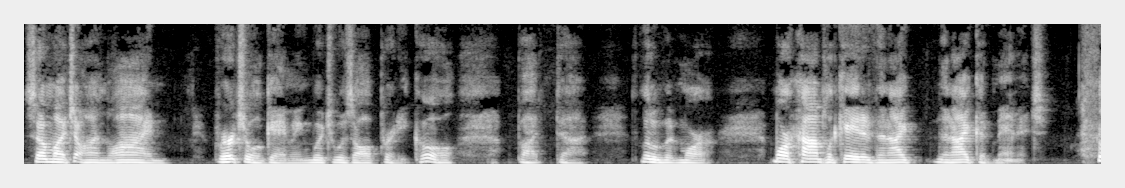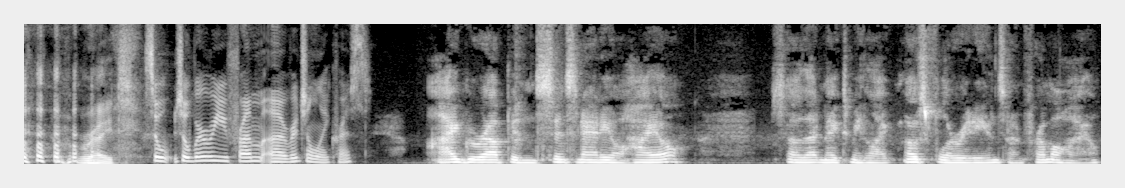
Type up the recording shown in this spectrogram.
so much online virtual gaming, which was all pretty cool, but uh, a little bit more more complicated than I than I could manage. right. So, so where were you from uh, originally, Chris? I grew up in Cincinnati, Ohio. So that makes me like most Floridians. I'm from Ohio.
